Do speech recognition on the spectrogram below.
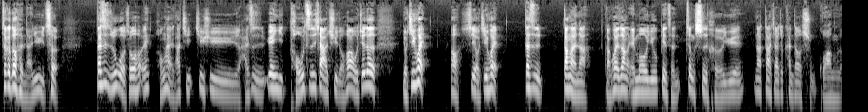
这个都很难预测，但是如果说，哎，红海他继继续还是愿意投资下去的话，我觉得有机会，哦，是有机会，但是当然啦，赶快让 MOU 变成正式合约，那大家就看到曙光了。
